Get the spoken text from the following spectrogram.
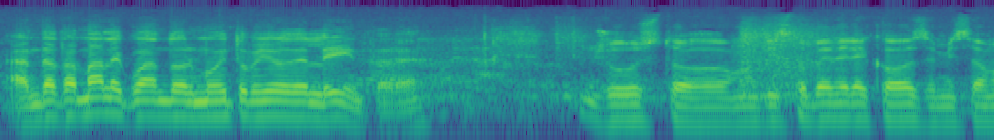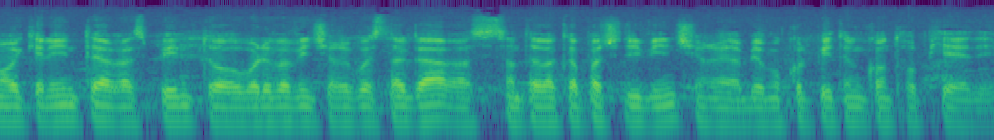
È andata male quando è il momento migliore dell'Inter, eh? Giusto, ho visto bene le cose, mi sembra che l'Inter ha spinto, voleva vincere questa gara, si sentiva capace di vincere e abbiamo colpito in contropiedi.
